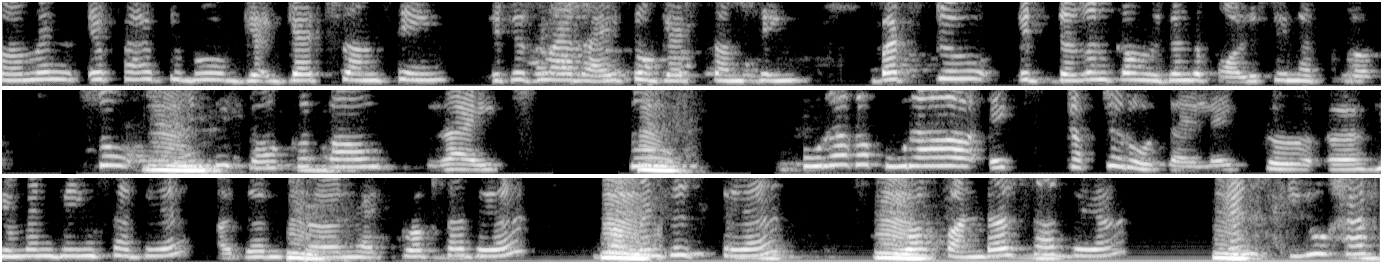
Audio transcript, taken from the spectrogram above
I mean, if I have to do get, get something, it is my right to get something, but uh, it doesn't come within the policy network. So mm. when we talk about rights, so mm. पूरा का पूरा एक स्ट्रक्चर होता है लाइक ह्यूमन बींग्स आर देयर अदर नेटवर्क्स आर देयर गवर्नमेंट इज देयर your funders are there mm. and you have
